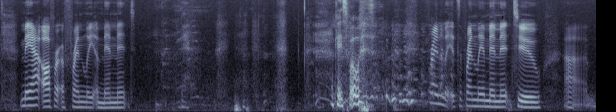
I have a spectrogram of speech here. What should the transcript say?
May I offer a friendly amendment? Okay, so what was- Friendly, it's a friendly amendment to um,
